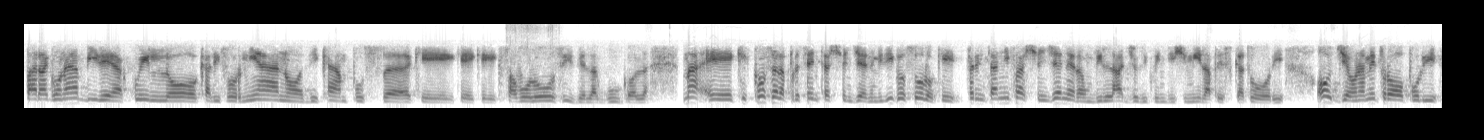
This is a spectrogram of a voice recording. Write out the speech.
paragonabile a quello californiano di campus eh, che, che, che favolosi della Google. Ma eh, che cosa rappresenta Shenzhen? Vi dico solo che 30 anni fa Shenzhen era un villaggio di 15.000 pescatori, oggi è una metropoli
